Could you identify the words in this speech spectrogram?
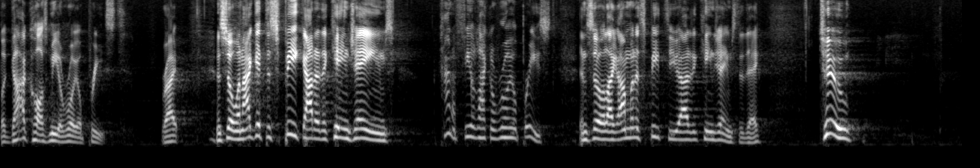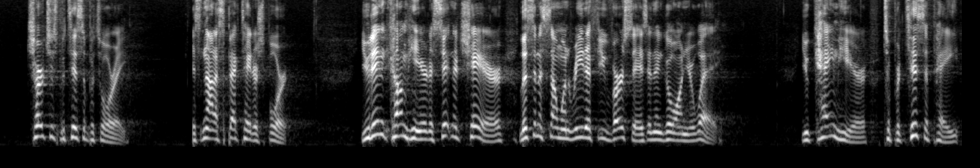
But God calls me a royal priest, right? And so when I get to speak out of the King James, I kind of feel like a royal priest. And so, like, I'm going to speak to you out of the King James today. Two, church is participatory, it's not a spectator sport. You didn't come here to sit in a chair, listen to someone read a few verses, and then go on your way. You came here to participate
